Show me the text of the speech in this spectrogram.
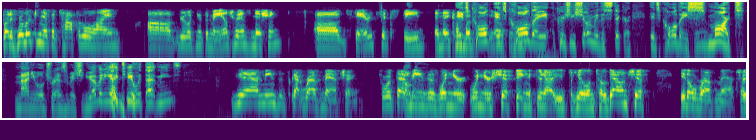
But if you're looking at the top of the line, uh, you're looking at the manual transmission, uh, standard six speed, and they come It's with called you know, it's some- called a because she showed me the sticker. It's called a smart manual transmission. You have any idea what that means? Yeah, it means it's got rev matching. So what that Okay. means is when you're when you're shifting, if you're not used to heel and toe down shift, it'll rev match. I,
